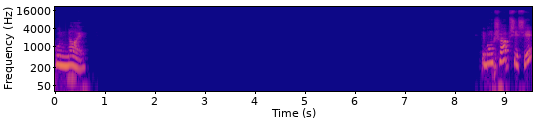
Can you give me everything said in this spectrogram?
গুণ নয়। এবং সব শেষে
